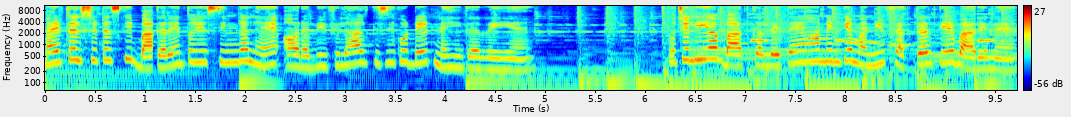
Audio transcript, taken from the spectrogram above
मैरिटल स्टेटस की बात करें तो ये सिंगल हैं और अभी फ़िलहाल किसी को डेट नहीं कर रही हैं। तो चलिए अब बात कर लेते हैं हम इनके मनी फैक्टर के बारे में।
